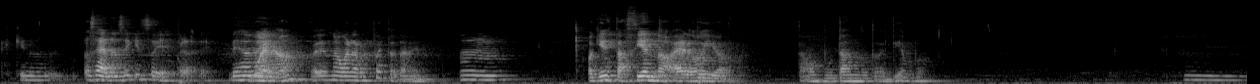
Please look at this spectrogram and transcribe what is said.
Es que no... O sea, no sé quién soy, espérate. Déjame... Bueno, es una buena respuesta también. Mm. ¿O quién está haciendo? A ver, obvio. Estamos mutando todo el tiempo. Mm.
